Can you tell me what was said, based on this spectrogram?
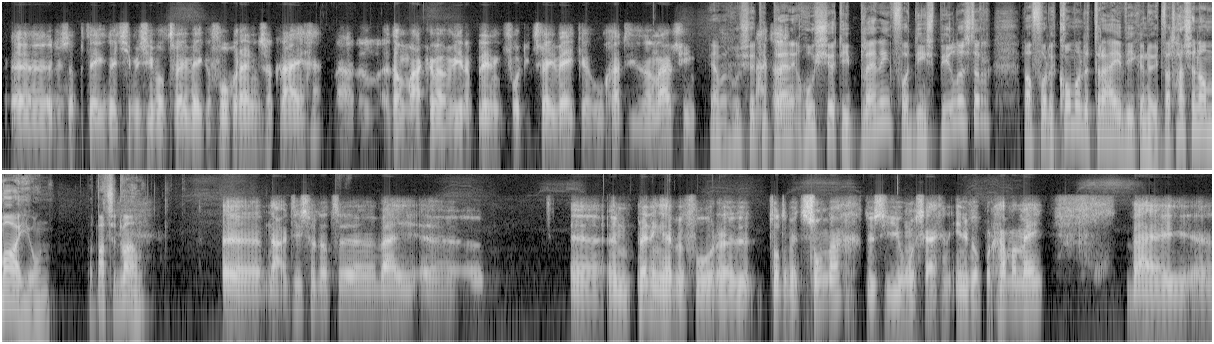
Eh, dus dat betekent dat je misschien wel twee weken voorbereiding zou krijgen. Nou, dan, dan maken we weer een planning voor die twee weken. Hoe gaat die er dan uitzien? Ja, maar hoe zit, die Nou, dat- planning, hoe zit die planning voor die spelers er nog voor de komende drie weken uit? Wat had ze nou mooi, Joen? Wat moet ze doen? Eh, nou, het is zo dat wij een planning hebben voor tot en met zondag. Dus die jongens krijgen een individueel programma mee. Wij eh,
